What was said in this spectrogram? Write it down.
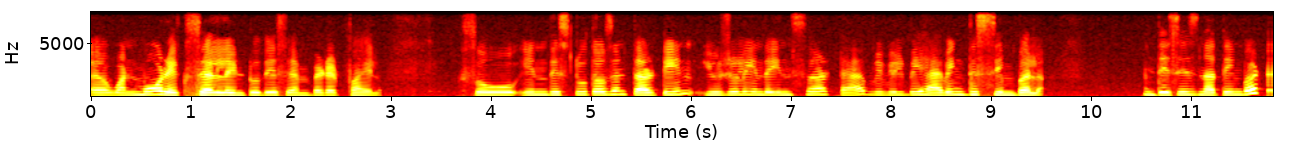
uh, one more excel into this embedded file. So in this 2013 usually in the insert tab we will be having this symbol. This is nothing but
